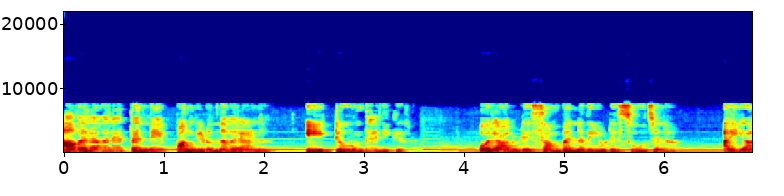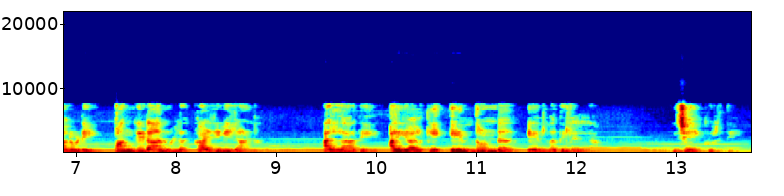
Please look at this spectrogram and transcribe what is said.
അവരവരെ തന്നെ പങ്കിടുന്നവരാണ് ഏറ്റവും ധനികർ. ഒരാളുടെ സമ്പന്നതയുടെ സൂചന അയാളുടെ പങ്കിടാനുള്ള കഴിവിലാണ്. അല്ലാതെ അയാൾക്ക് എന്തുണ്ട് എന്നതിലല്ല. ജയ് ഗുരുദേവ്.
